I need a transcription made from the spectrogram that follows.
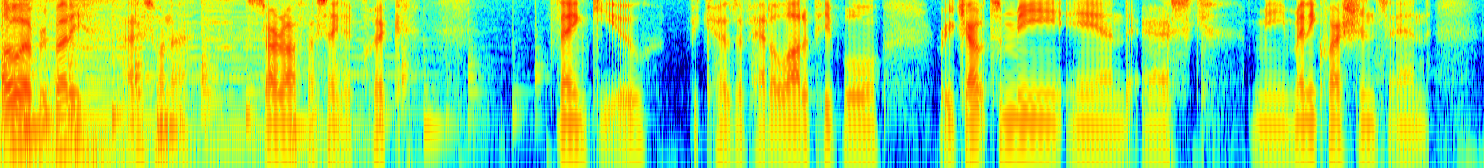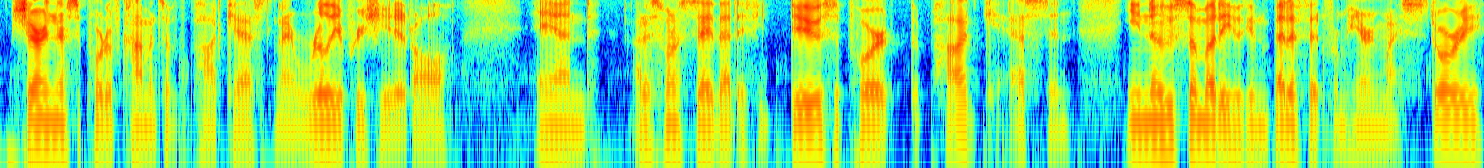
Hello, everybody. I just want to start off by saying a quick thank you because I've had a lot of people reach out to me and ask me many questions and sharing their supportive comments of the podcast, and I really appreciate it all. And I just want to say that if you do support the podcast and you know somebody who can benefit from hearing my story,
